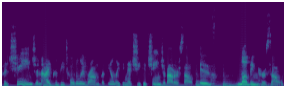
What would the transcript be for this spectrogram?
could change and i could be totally wrong but the only thing that she could change about herself is loving herself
